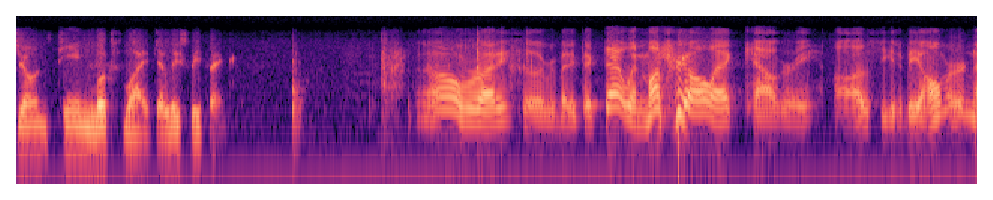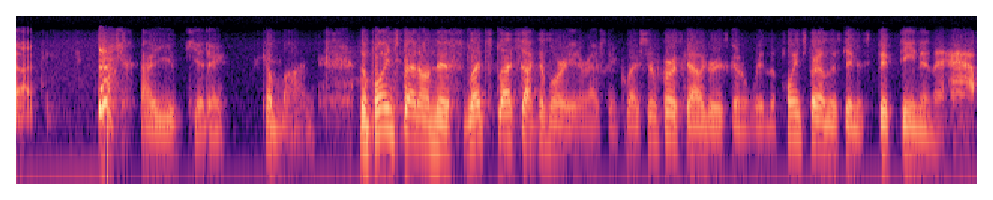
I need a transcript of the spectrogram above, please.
Jones team looks like. At least we think. All righty, so everybody picked that one. Montreal at Calgary. Os, you get to be a homer or not? Are you kidding? Come on. The point spread on this, let's let's talk the more interesting question. Of course Calgary is going to win. The point spread on this game is fifteen and a half.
